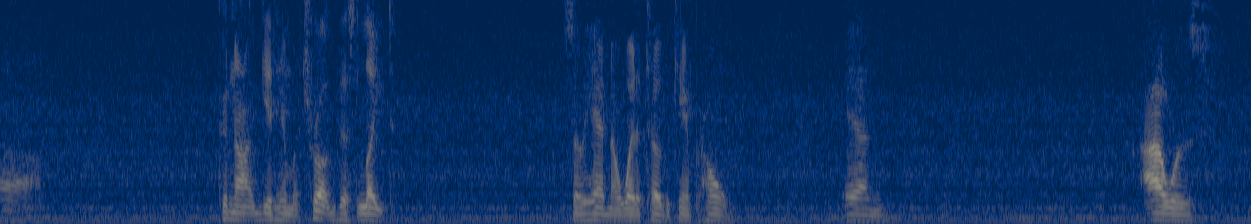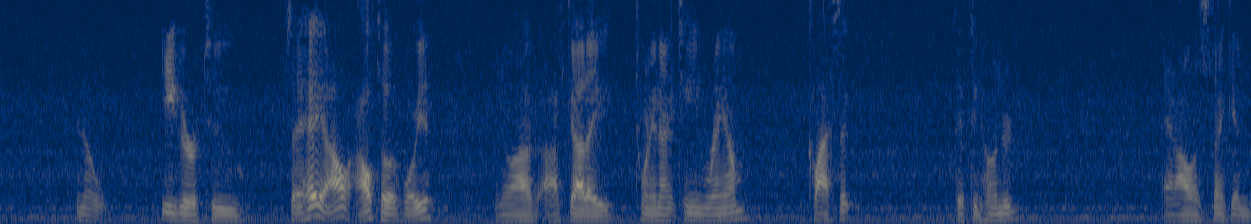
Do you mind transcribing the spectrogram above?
uh, could not get him a truck this late. So he had no way to tow the camper home. And I was, you know, eager to say, hey, I'll, I'll tow it for you. You know, I've, I've got a 2019 Ram Classic 1500. And I was thinking,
